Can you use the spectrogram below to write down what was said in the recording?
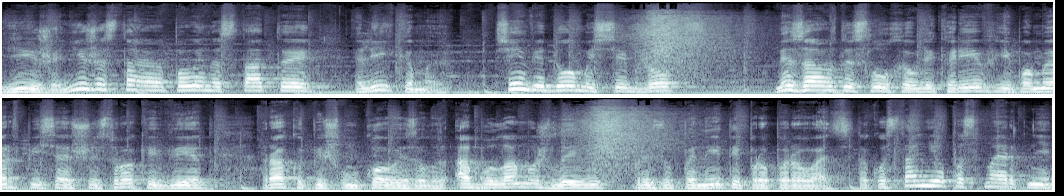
їжі. Їжа повинна стати ліками. Всім відомий Стів Джобс не завжди слухав лікарів і помер в 56 років від раку підшлункової залози, а була можливість призупинити, прооперуватися. Так останні посмертні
